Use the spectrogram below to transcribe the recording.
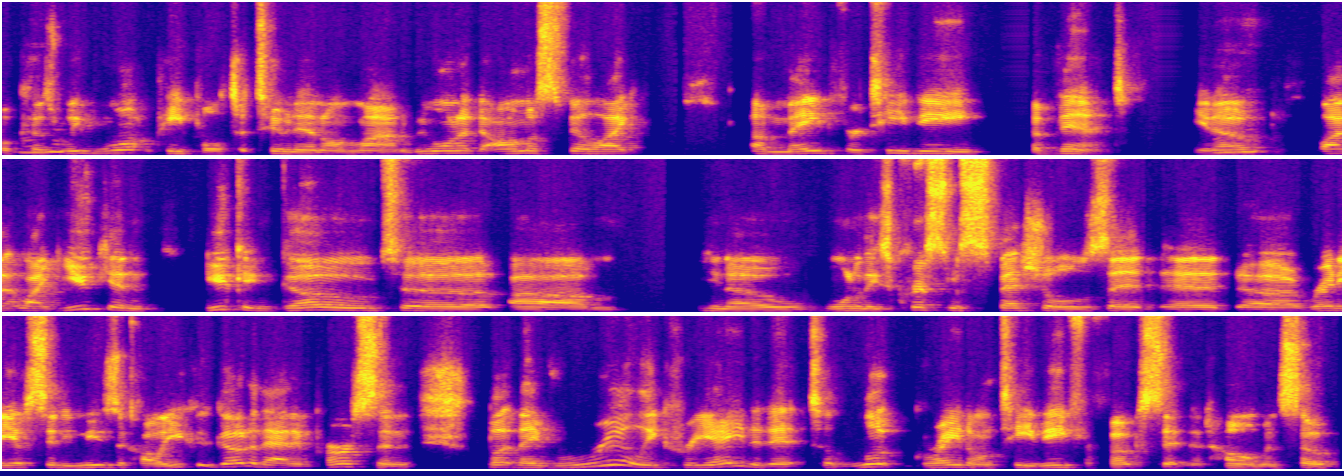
because mm-hmm. we want people to tune in online. We want it to almost feel like a made for TV event, you know? Mm-hmm. Like, like you can you can go to um, you know one of these christmas specials at, at uh, radio city music hall you could go to that in person but they've really created it to look great on tv for folks sitting at home and so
